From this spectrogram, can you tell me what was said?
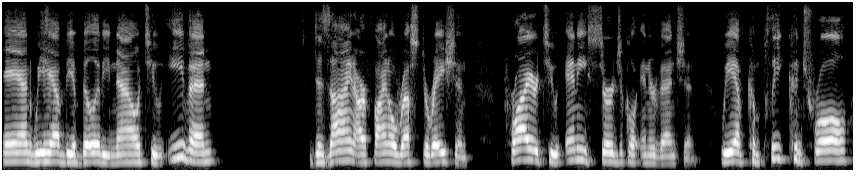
And we have the ability now to even design our final restoration prior to any surgical intervention. We have complete control.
